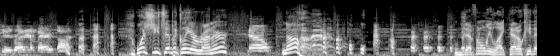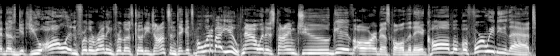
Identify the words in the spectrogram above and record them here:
she was running a marathon. was she typically a runner? No, No. wow. Definitely like that. Okay, that does get you all in for the running for those Cody Johnson tickets. But what about you? Now it is time to give our best call of the day a call. But before we do that,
